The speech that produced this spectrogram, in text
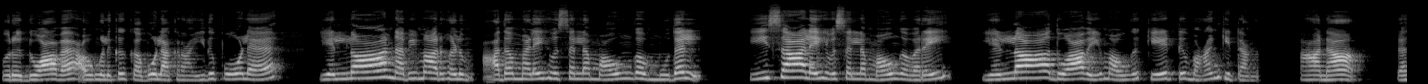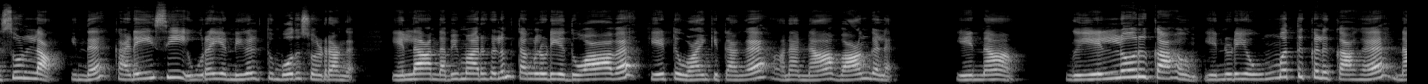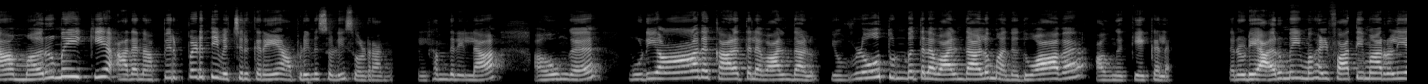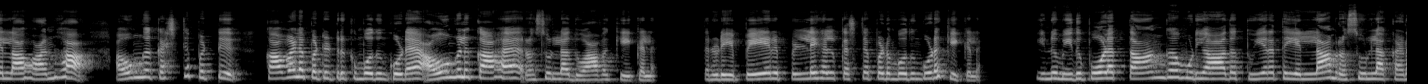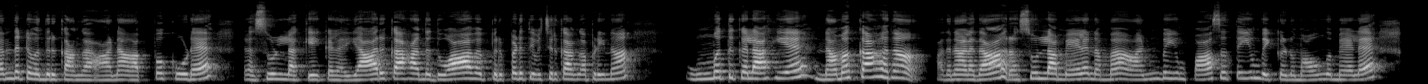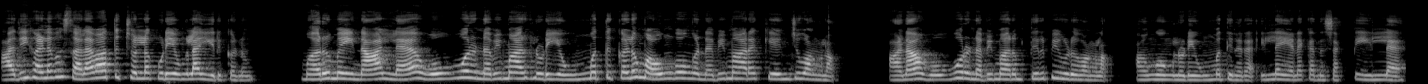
ஒரு துவாவை அவங்களுக்கு கபூலாக்குறான். இது போல எல்லா நபிமார்களும் ஆதம் அலைஹி வசல்லம் அவங்க முதல் ஈசா அலைஹி வசல்லம் அவங்க வரை எல்லா துவாவையும் அவங்க கேட்டு வாங்கிட்டாங்க. ஆனால் ரசூல்லா இந்த கடைசி உரையை நிகழ்த்தும் போது சொல்கிறாங்க எல்லா நபிமார்களும் தங்களுடைய துவாவை கேட்டு வாங்கிட்டாங்க ஆனால் நான் வாங்கலை. ஏன்னா உங்கள் எல்லோருக்காகவும் என்னுடைய உம்மத்துக்களுக்காக நான் மறுமைக்கு அதை நான் பிற்படுத்தி வச்சிருக்கிறேன் அப்படின்னு சொல்லி சொல்கிறாங்க அலமதுல்லா அவங்க முடியாத காலத்தில் வாழ்ந்தாலும் எவ்வளோ துன்பத்தில் வாழ்ந்தாலும் அந்த துவாவை அவங்க கேட்கல தன்னுடைய அருமை மகள் ஃபாத்திமா ரொலி அல்லாஹ் அன்ஹா அவங்க கஷ்டப்பட்டு கவலைப்பட்டுட்டு இருக்கும்போதும் கூட அவங்களுக்காக ரசுல்லா துவாவை கேட்கல தன்னுடைய பேர பிள்ளைகள் கஷ்டப்படும் போதும் கூட கேட்கல இன்னும் இது போல தாங்க முடியாத துயரத்தை எல்லாம் ரசூல்லா கடந்துட்டு வந்திருக்காங்க. ஆனால் அப்போ கூட ரசூல்லா கேட்கல யாருக்காக அந்த துவாவை பிற்படுத்தி வச்சுருக்காங்க அப்படின்னா உம்மத்துக்களாகிய நமக்காக தான் அதனால தான் ரசூல்லா மேலே நம்ம அன்பையும் பாசத்தையும் வைக்கணும். அவங்க மேலே அதிக அளவு செலவாத்து சொல்லக்கூடியவங்களாக இருக்கணும். மறுமை நாளில் ஒவ்வொரு நபிமார்களுடைய உம்மத்துக்களும் அவங்கவுங்க நபிமாரை கெஞ்சுவாங்களாம். ஆனால் ஒவ்வொரு நபிமாரும் திருப்பி விடுவாங்களாம். அவங்கவுங்களுடைய உம்மத்தினரை. இல்லை எனக்கு அந்த சக்தி இல்லை.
